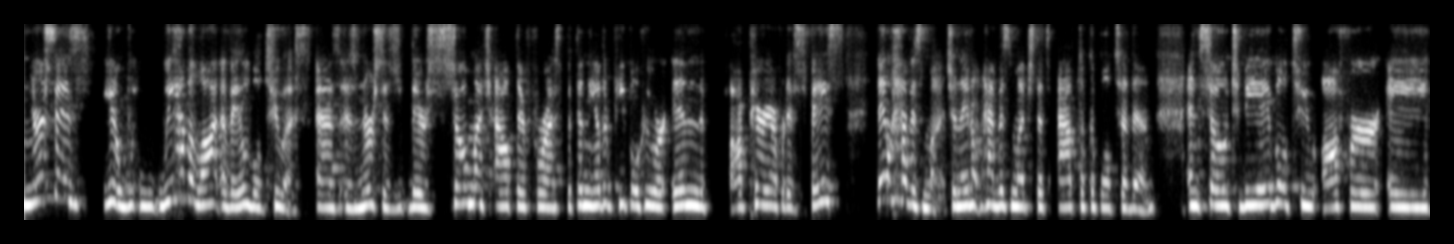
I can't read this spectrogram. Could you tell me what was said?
nurses you know we have a lot available to us as as nurses. There's so much out there for us but then the other people who are in the perioperative space they don't have as much and they don't have as much that's applicable to them. And so to be able to offer a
